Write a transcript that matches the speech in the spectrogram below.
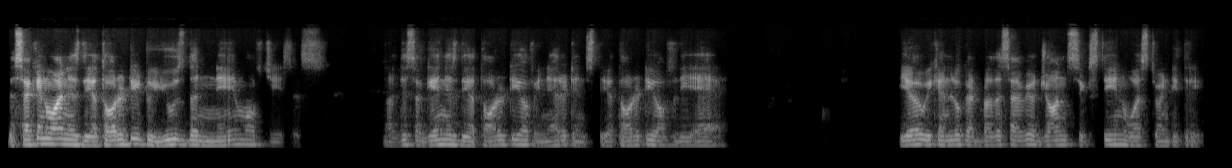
The second one is the authority to use the name of Jesus. Now, this again is the authority of inheritance, the authority of the heir. Here we can look at Brother Savio, John 16, verse 23.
